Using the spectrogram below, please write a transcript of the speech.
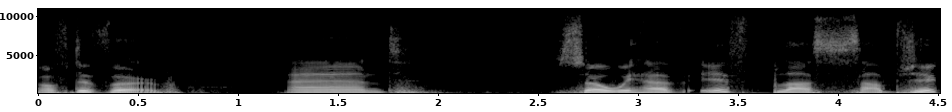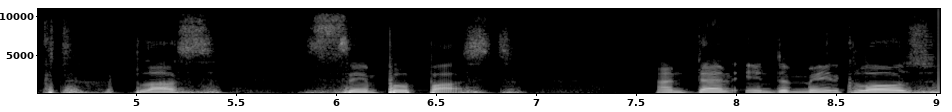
of the verb. And so we have if plus subject plus simple past. And then in the main clause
